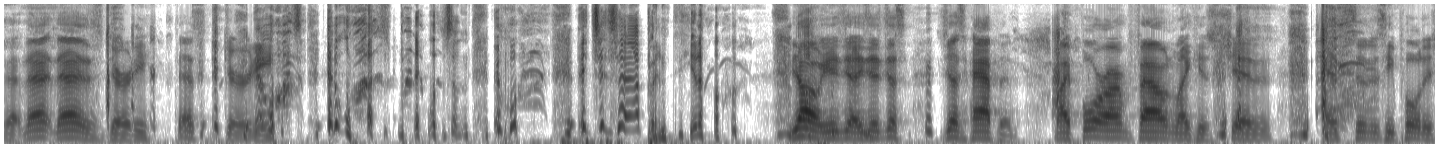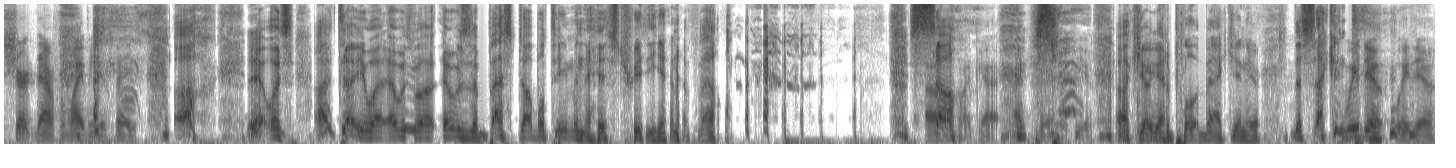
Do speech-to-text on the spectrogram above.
that. That that is dirty. That's dirty. It was, it was but it wasn't. It, was, it just happened, you know. Yo, it just just happened. My forearm found like his chin as soon as he pulled his shirt down from wiping his face. Oh, it was. I'll tell you what. It was. It was the best double team in the history of the NFL. So, oh my god, I okay, we got to pull it back in here. The second, We do, we do,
